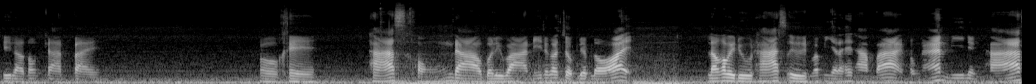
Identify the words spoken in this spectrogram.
ที่เราต้องการไป โอเคทัสของดาวบริวารนี้แล้วก็จบเรียบร้อย แล้วก็ไปดูทัสอื่นว่ามีอะไรให้ทำบ้าง ตรงนั้นมีหนึ่งทัส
